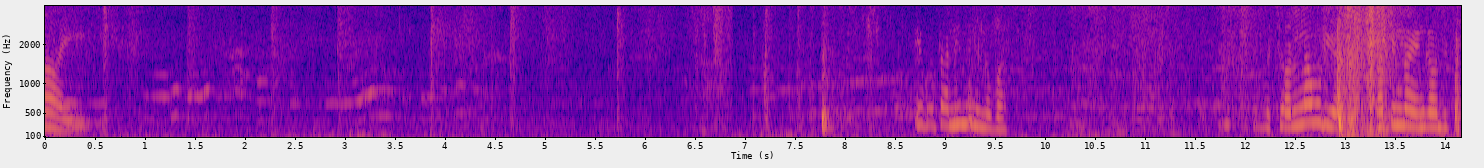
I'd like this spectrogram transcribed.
ஆய். இப்போ தண்ணி நில்லுங்கப்பா. இப்போ சொல்ல முடியாது. பார்த்தீங்களா? எங்கே வந்துச்சு?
